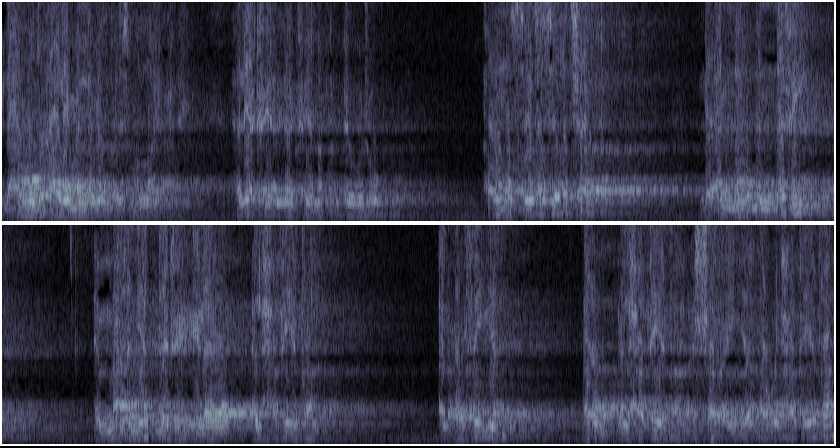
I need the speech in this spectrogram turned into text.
لا وضوء لمن لم يذكر اسم الله عليه. هل يكفي أن يكفي أن نقول بالوجوب أو أن الصيغة صيغة شرط؟ لأن النفي إما أن يتجه إلى الحقيقة العرفية أو الحقيقة الشرعية أو الحقيقة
